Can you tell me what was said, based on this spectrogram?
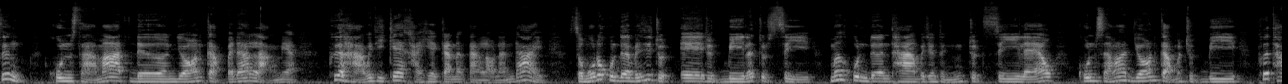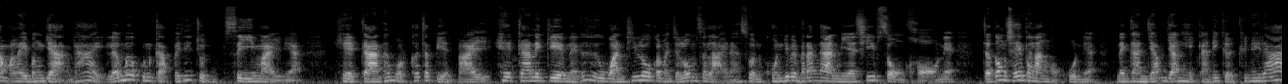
ซึ่งคุณสามารถเดินย้อนกลับไปด้านหลังเนี่ย พื่อหาวิธีแก้ไขเหตุการณ์ต่างๆ เหล่านั้นได้ สมมุติว่าคุณเดินไปที่จุด A จุด B และจุด C เมื่อคุณเดินทางไปจนถึงจุด C แล้ว คุณสามารถย้อนกลับมาจุด B เพื่อทำอะไรบางอย่างได้ แล้วเมื่อคุณกลับไปที่จุด C ใหม่เนี่ยเหตุการณ์ทั้งหมดก็จะเปลี่ยนไป เหตุการณ์ในเกมเนี่ยก็คือวันที่โลกกำลังจะล่มสลายนะ ส่วนคุณที่เป็นพนักงานมีอาชีพส่งของเนี่ยจะต้องใช้พลังของคุณเนี่ยในการยับยั้งเหตุการณ์ที่เกิดขึ้นให้ได้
